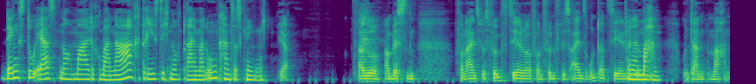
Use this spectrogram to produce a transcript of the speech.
Denkst du erst noch mal drüber nach, drehst dich noch dreimal um, kannst es knicken. Ja. Also am besten von eins bis fünf zählen oder von fünf bis eins runterzählen. Und dann machen. Und dann machen.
